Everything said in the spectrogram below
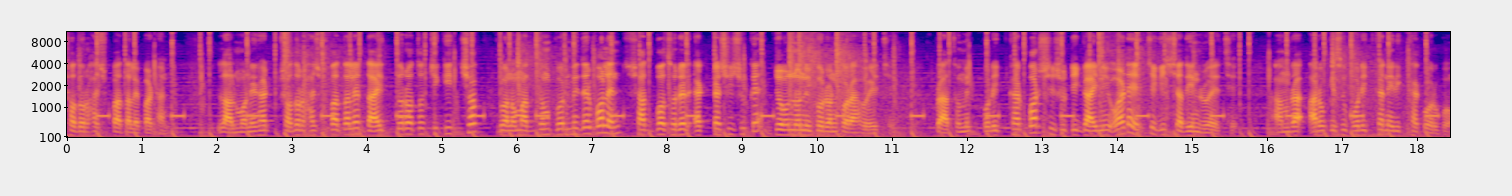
সদর হাসপাতালে পাঠান। লালমনিরহাট সদর হাসপাতালের দায়িত্বরত চিকিৎসক, গণমাধ্যম কর্মীদের বলেন, সাত বছরের একটা শিশুকে যৌন নিপীড়ন করা হয়েছে। প্রাথমিক পরীক্ষার পর শিশুটি গাইনি ওয়ার্ডে চিকিৎসাধীন রয়েছে। আমরা আরও কিছু পরীক্ষা নিরীক্ষা করব।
